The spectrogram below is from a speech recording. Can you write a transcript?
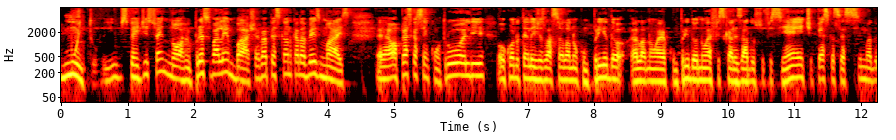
muito e o desperdício é enorme. O preço vai lá embaixo, aí vai pescando cada vez mais. É uma pesca sem controle, ou quando tem legislação ela não cumprida, ela não é cumprida ou não é fiscalizada o suficiente, pesca-se acima de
